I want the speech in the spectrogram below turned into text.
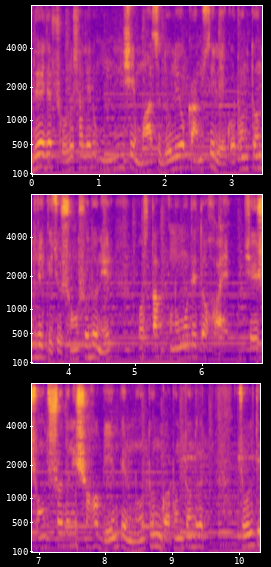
দু হাজার ষোলো সালের উনিশে মার্চ দলীয় কাউন্সিলে গঠনতন্ত্রে কিছু সংশোধনীর প্রস্তাব অনুমোদিত হয়। সেই সংশোধনী সহ বিএনপির নতুন গঠনতন্ত্র চলতি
